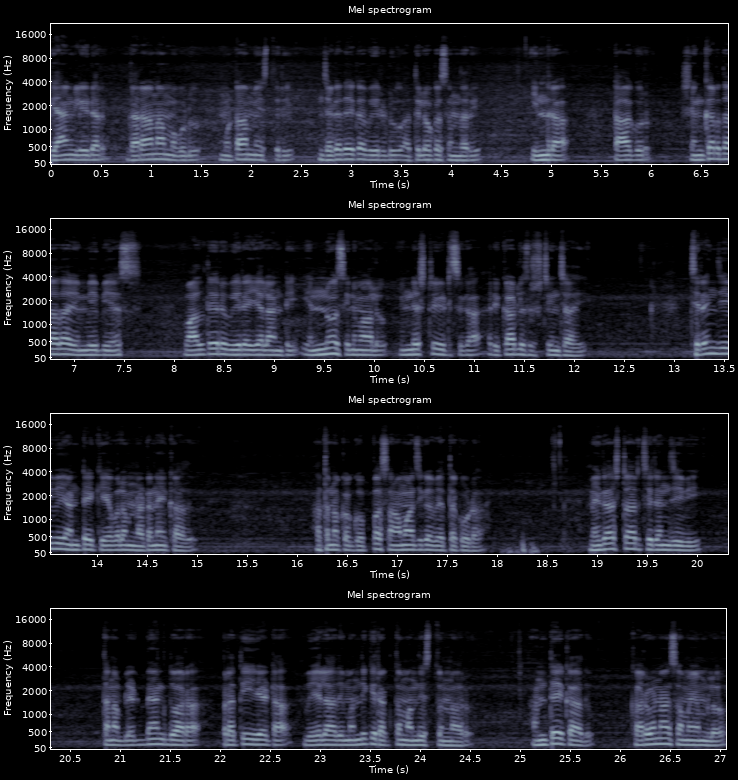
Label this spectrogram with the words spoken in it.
gang leader Gharana Mogudu Mutha Mestri Jagadeka Veerudu Athiloka Sundari Indra Tagore Shankar Dada MBBS Waltair Veerayya లాంటి ఎన్నో సినిమాలు ఇండస్ట్రీ హిట్స్గా రికార్డులు సృష్టించాయి. చిరంజీవి అంటే కేవలం నటనే కాదు. అతను ఒక గొప్ప సామాజికవేత్త కూడా. మెగాస్టార్ చిరంజీవి తన బ్లడ్ బ్యాంక్ ద్వారా ప్రతి ఏటా వేలాది మందికి రక్తం అందిస్తున్నారు. అంతేకాదు కరోనా సమయంలో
